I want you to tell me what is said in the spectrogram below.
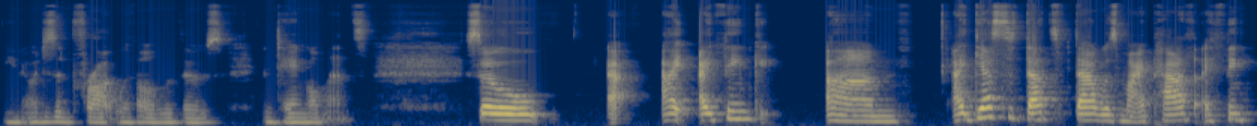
you know it isn't fraught with all of those entanglements? So i i think um i guess that's that was my path. I think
